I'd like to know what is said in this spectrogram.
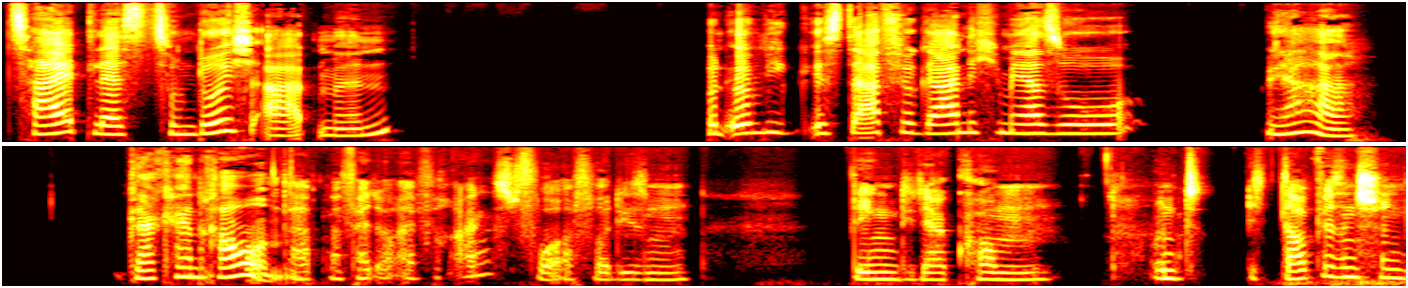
Zeit lässt zum Durchatmen. Und irgendwie ist dafür gar nicht mehr so, ja, gar kein Raum. Da hat man vielleicht auch einfach Angst vor, vor diesen Dingen, die da kommen. Und ich glaube, wir sind schon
